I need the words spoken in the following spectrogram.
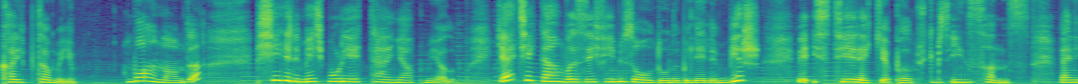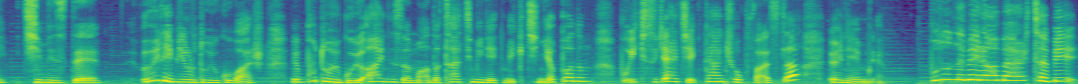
kayıpta mıyım? Bu anlamda bir şeyleri mecburiyetten yapmayalım. Gerçekten vazifemiz olduğunu bilelim bir ve isteyerek yapalım. Çünkü biz insanız. Yani içimizde öyle bir duygu var ve bu duyguyu aynı zamanda tatmin etmek için yapalım. Bu ikisi gerçekten çok fazla önemli. Bununla beraber tabii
